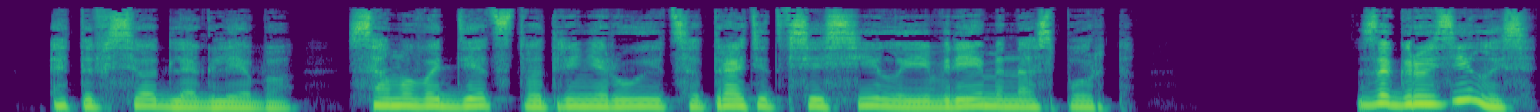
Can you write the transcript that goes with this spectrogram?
— это все для Глеба. С самого детства тренируется, тратит все силы и время на спорт. Загрузилась?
